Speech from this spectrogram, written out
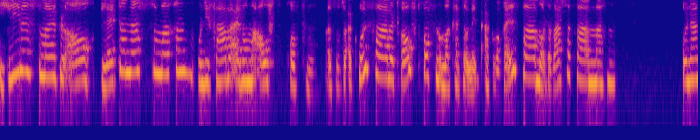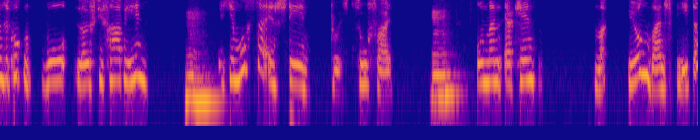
Ich liebe es zum Beispiel auch, Blätter nass zu machen und die Farbe einfach mal aufzutropfen. Also so Acrylfarbe drauftropfen und man kann es auch mit Aquarellfarben oder Wasserfarben machen. Und dann zu gucken, wo läuft die Farbe hin? Mhm. Welche Muster entstehen durch Zufall? Mhm. Und man erkennt irgendwann später,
